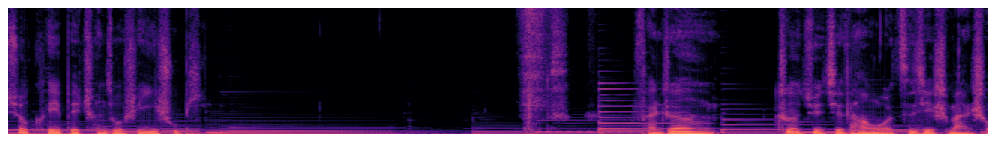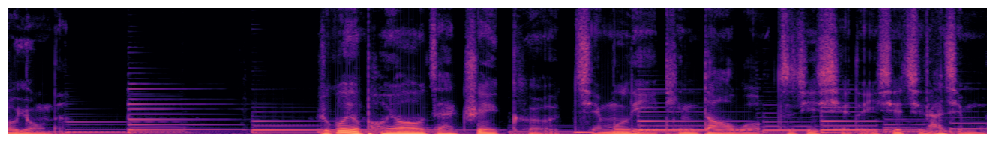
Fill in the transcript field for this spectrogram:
就可以被称作是艺术品。反正这句鸡汤我自己是蛮受用的。如果有朋友在这个节目里听到我自己写的一些其他节目，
